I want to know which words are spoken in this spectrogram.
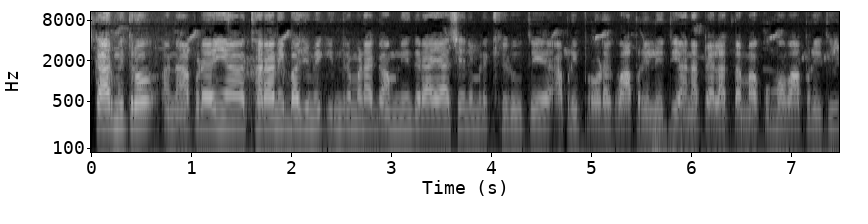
નમસ્કાર મિત્રો અને આપણે અહીંયા થરાની બાજુમાં એક ઇન્દ્રમણા ગામની અંદર આવ્યા છે અને એમણે ખેડૂતે આપણી પ્રોડક્ટ વાપરેલી હતી આના પહેલાં તમાકુમાં વાપરી હતી.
